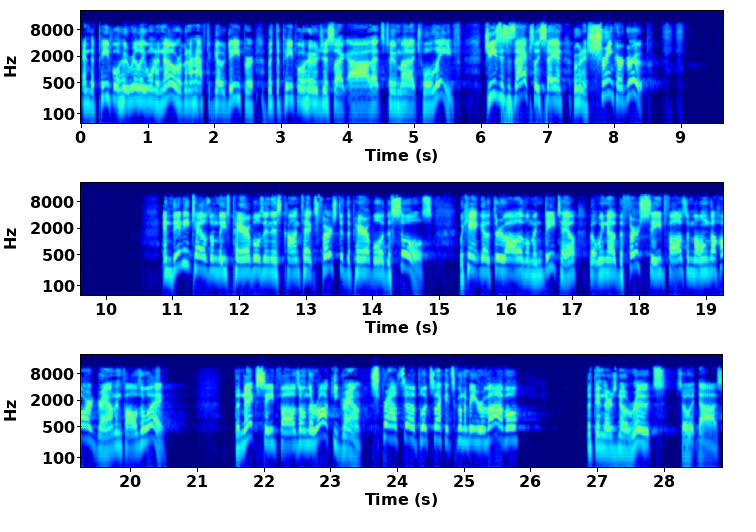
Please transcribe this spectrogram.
and the people who really want to know are going to have to go deeper, but the people who are just like, ah, that's too much, will leave. Jesus is actually saying we're going to shrink our group. And then he tells them these parables in this context, first of the parable of the soils. We can't go through all of them in detail, but we know the first seed falls among the hard ground and falls away. The next seed falls on the rocky ground, sprouts up, looks like it's going to be revival, but then there's no roots, so it dies.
